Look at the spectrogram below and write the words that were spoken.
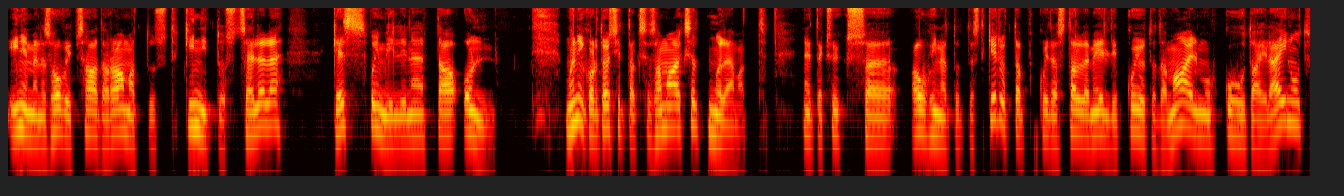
inimene soovib saada raamatust kinnitust sellele, kes või milline ta on mõnikord otsitakse samaaegselt mõlemat. näiteks üks äh, auhinnatutest kirjutab, kuidas talle meeldib kujutada maailmu, kuhu ta ei läinud,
